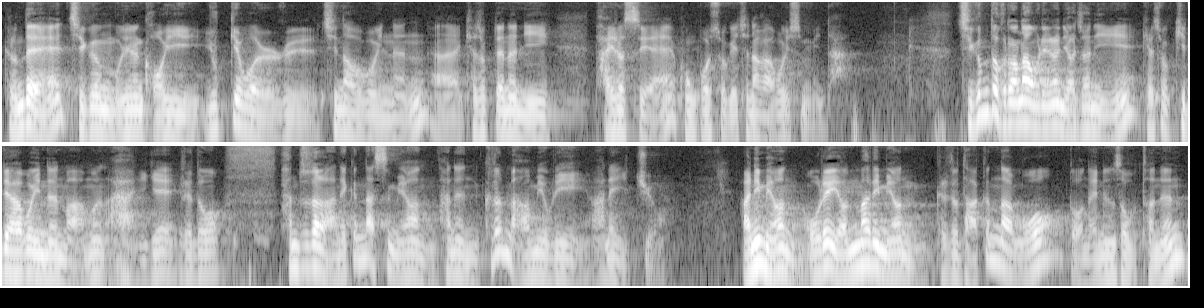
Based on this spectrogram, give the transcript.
그런데 지금 우리는 거의 6개월을 지나오고 있는 아, 계속되는 이 바이러스의 공포 속에 지나가고 있습니다. 지금도 그러나 우리는 여전히 계속 기대하고 있는 마음은 아 이게 그래도 한두 달 안에 끝났으면 하는 그런 마음이 우리 안에 있죠. 아니면 올해 연말이면 그래도 다 끝나고 또 내년서부터는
